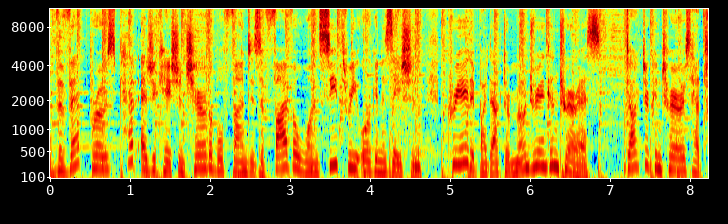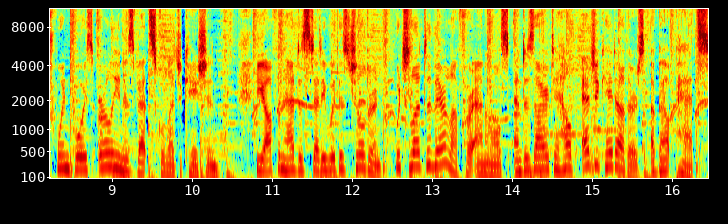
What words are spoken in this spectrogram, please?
The Vet Bros Pet Education Charitable Fund is a 501c3 organization created by Dr. Mondrian Contreras. Dr. Contreras had twin boys early in his vet school education. He often had to study with his children, which led to their love for animals and desire to help educate others about pets.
